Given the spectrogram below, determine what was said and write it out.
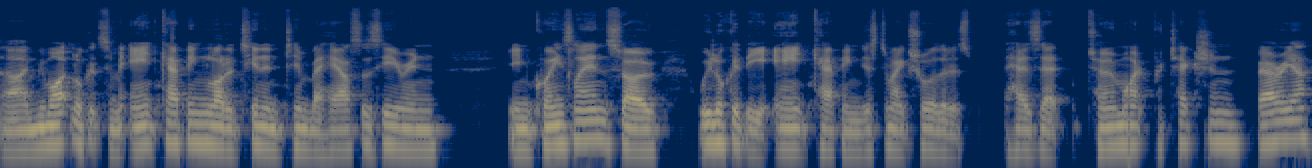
Um, you might look at some ant capping, a lot of tin and timber houses here in in Queensland. So we look at the ant capping just to make sure that it has that termite protection barrier.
